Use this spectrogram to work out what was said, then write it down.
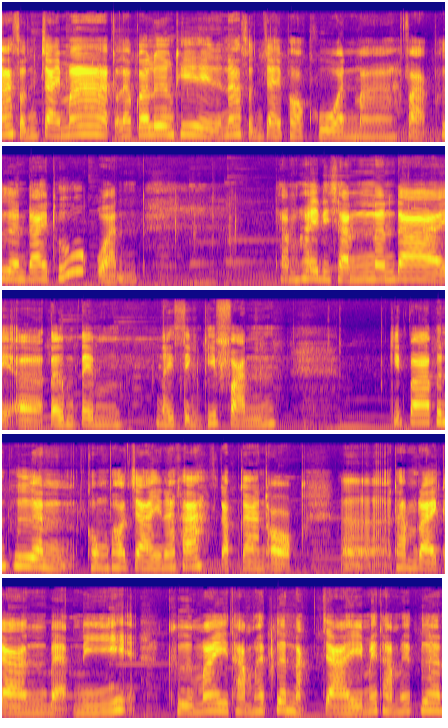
น่าสนใจมาก แล้วก็เรื่องที่น่าสนใจพอควรมาฝากเพื่อนได้ทุกวันทำให้ดิฉันนั้นได้เติมเต็มในสิ่งที่ฝัน คิดว่าเพื่อนๆคงพอใจนะคะ กับการออกอทำรายการแบบนี้ คือไม่ทำให้เพื่อนหนักใจ ไม่ทำให้เพื่อน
